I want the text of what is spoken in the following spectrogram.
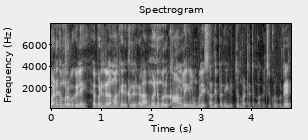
வணக்கம் உறவுகளே. எப்படி நிலமாக இருக்கிறீர்களா? மீண்டும் ஒரு காணொலியில் உங்களை சந்திப்பதை இட்டு மற்ற மகிழ்ச்சி கொள்கிறேன்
